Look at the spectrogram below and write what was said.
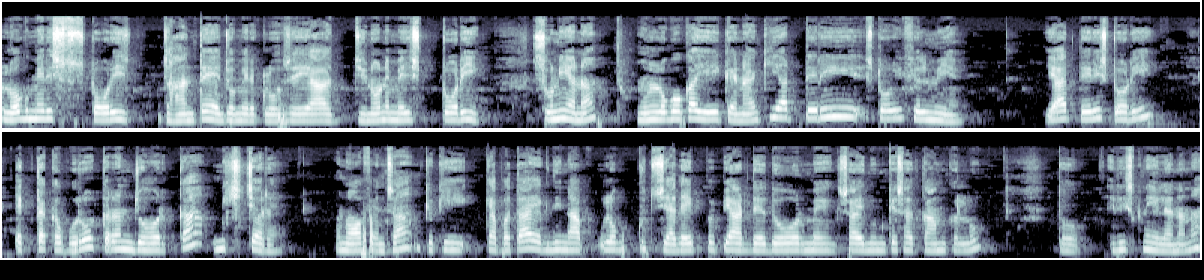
लोग मेरी स्टोरी जानते हैं, जो मेरे क्लोज है, या जिन्होंने मेरी स्टोरी सुनी है ना, उन लोगों का यही कहना है कि यार तेरी स्टोरी फिल्मी है। यार तेरी स्टोरी एकता कपूर और करण जौहर का मिक्सचर है। नो ऑफेंस हाँ क्योंकि क्या पता है एक दिन आप लोग कुछ ज़्यादा ही प्यार दे दो और मैं शायद उनके साथ काम कर लूँ। तो रिस्क नहीं लेना ना।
